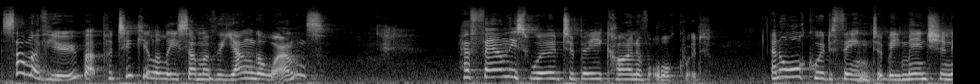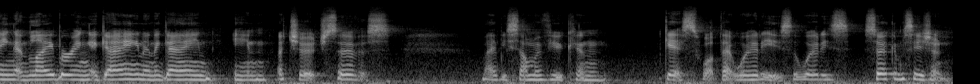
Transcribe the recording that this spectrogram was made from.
some of you, but particularly some of the younger ones, have found this word to be kind of awkward. An awkward thing to be mentioning and labouring again and again in a church service. Maybe some of you can guess what that word is. The word is circumcision.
